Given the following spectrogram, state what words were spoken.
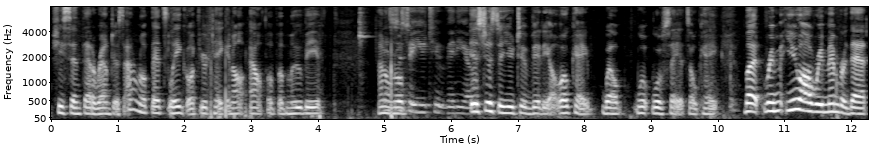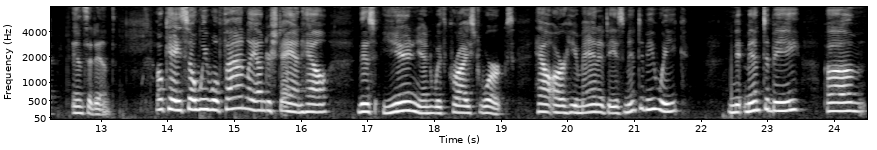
She sent that around to us. I don't know if that's legal if you're taking off of a movie, if I don't it's know. It's just a YouTube video. It's just a YouTube video. Okay. Well, we'll, we'll say it's okay. But rem- you all remember that incident. Okay, so we will finally understand how this union with Christ works, how our humanity is meant to be weak, meant to be um,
